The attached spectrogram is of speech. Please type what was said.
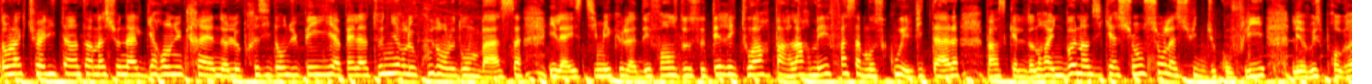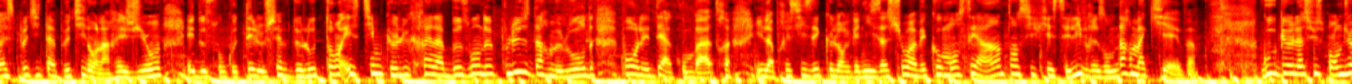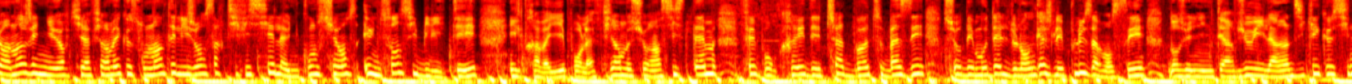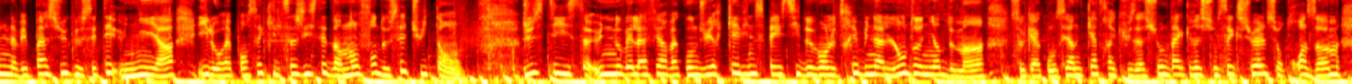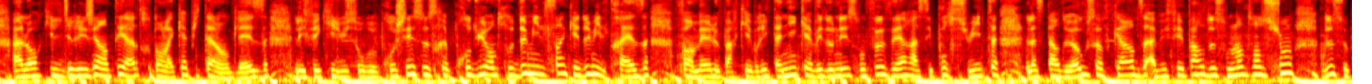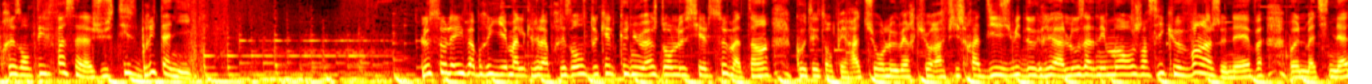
Dans l'actualité internationale, guerre en Ukraine, le président du pays appelle à tenir le coup dans le Donbass. Il a que la défense de ce territoire par l'armée face à Moscou est vitale parce qu'elle donnera une bonne indication sur la suite du conflit. Les Russes progressent petit à petit dans la région. Et de son côté, le chef de l'OTAN estime que l'Ukraine a besoin de plus d'armes lourdes pour l'aider à combattre. Il a précisé que l'organisation avait commencé à intensifier ses livraisons d'armes à Kiev. Google a suspendu un ingénieur qui affirmait que son intelligence artificielle a une conscience et une sensibilité. Il travaillait pour la firme sur un système fait pour créer des chatbots basés sur des modèles de langage les plus avancés. Dans une interview, il a indiqué que s'il n'avait pas su que c'était une IA, il aurait pensé qu'il s'agissait d'un enfant de 7-8 ans. Justice, une nouvelle affaire va conduire Kevin Spacey devant le tribunal londonien demain. Ce cas concerne quatre accusations d'agression sexuelle sur trois hommes alors qu'il dirigeait un théâtre dans la capitale anglaise. Les faits qui lui sont reprochés se seraient produits entre 2005 et 2013. Fin mai, le parquet britannique avait donné son feu vert à ces poursuites. La star de House of Cards avait fait part de son intention de se présenter face à la justice britannique. Le soleil va briller malgré la présence de quelques nuages dans le ciel ce matin. Côté température, le mercure affichera 18 degrés à Lausanne et Morges ainsi que 20 à Genève. Bonne matinée à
